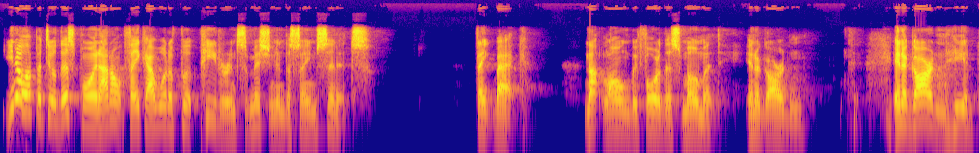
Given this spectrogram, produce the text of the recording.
you know, up until this point, I don't think I would have put Peter and submission in the same sentence. Think back, not long before this moment in a garden in a garden, he had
